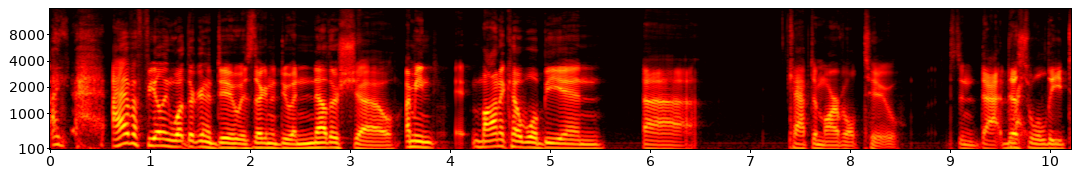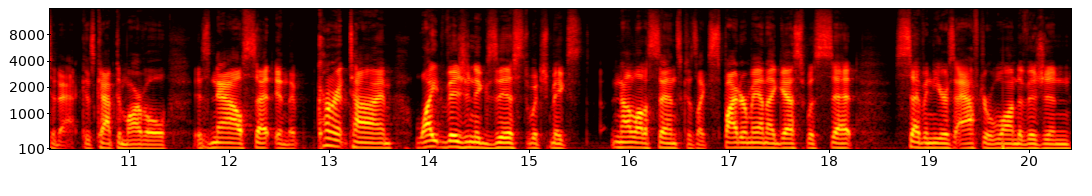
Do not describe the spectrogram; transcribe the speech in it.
I I have a feeling what they're gonna do is they're gonna do another show. I mean, Monica will be in uh, Captain Marvel two, and that this will lead to that because Captain Marvel is now set in the current time. White Vision exists, which makes not a lot of sense because like Spider Man, I guess, was set seven years after WandaVision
